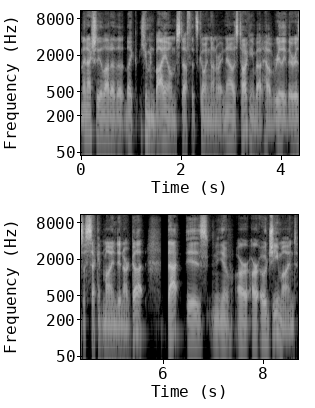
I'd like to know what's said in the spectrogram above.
and actually a lot of the like human biome stuff that's going on right now is talking about how really there is a second mind in our gut that is you know our our og mind.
